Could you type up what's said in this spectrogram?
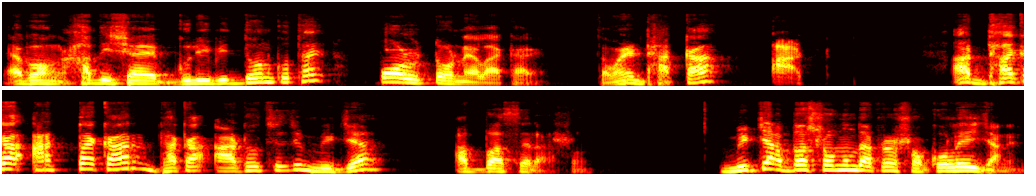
এবং হাদি সাহেব গুলিবিদ্ধ কোথায়? পল্টন এলাকায়, তার মানে ঢাকা আট। আর ঢাকা আটটা কার? ঢাকা আট হচ্ছে যে মির্জা আব্বাসের আসন। মির্জা আব্বাস সম্বন্ধে আপনারা সকলেই জানেন,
